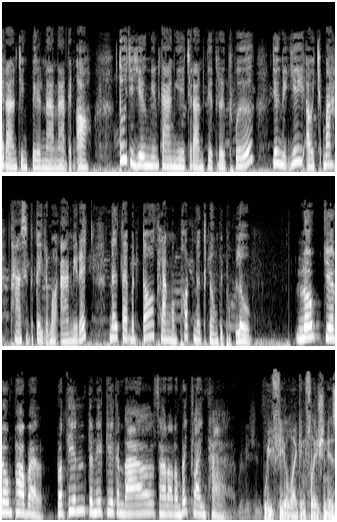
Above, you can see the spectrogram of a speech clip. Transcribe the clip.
ច្រើនជាងពេលណាណាទាំងអស់ទោះជាយើងមានការងារច្រើនទៀតត្រូវធ្វើយើងនិយាយឲ្យច្បាស់ថាសេដ្ឋកិច្ចរបស់អាមេរិកនៅតែបន្តខ្លាំងបំផុតនៅក្នុងពិភពលោកលោក Jerome Powell ប្រធានធនាគារកណ្ដាលសហរដ្ឋអាមេរិកថ្លែងថា We feel like inflation is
